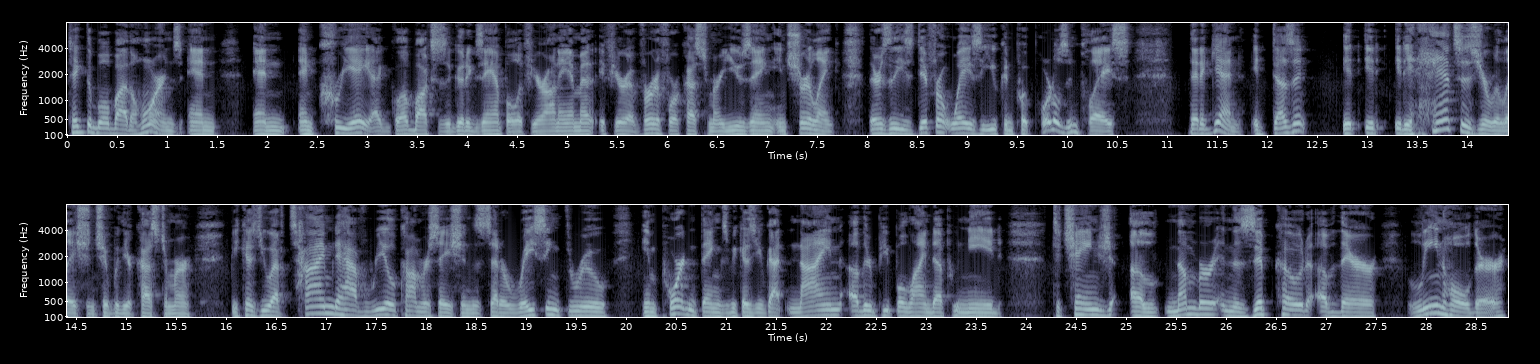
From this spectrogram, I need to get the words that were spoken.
take the bull by the horns and and and create. Uh, a Glovebox is a good example. If you're on AMS, if you're a Vertafore customer using InsurLink, there's these different ways that you can put portals in place. That again, it doesn't. It, it, it enhances your relationship with your customer because you have time to have real conversations instead of racing through important things because you've got nine other people lined up who need to change a number in the zip code of their lien holder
